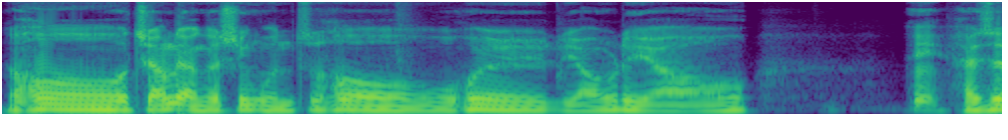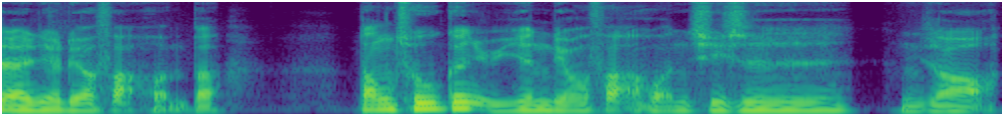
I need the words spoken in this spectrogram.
然后讲两个新闻之后，我会聊聊，哎，还是来聊聊法环吧。当初跟语嫣聊法环，其实你知道，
